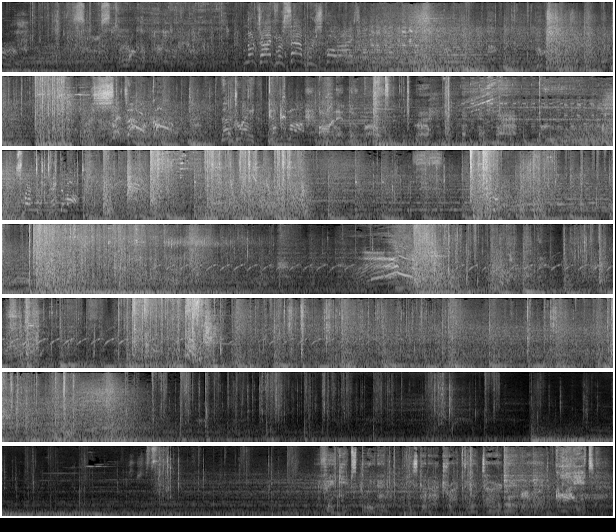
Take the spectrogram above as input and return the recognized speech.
No time for samples, Four Eyes! Shit, go, go! That way, cut them off! On it, Lupo. If he keeps bleeding, he's gonna attract the entire neighborhood. Quiet!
